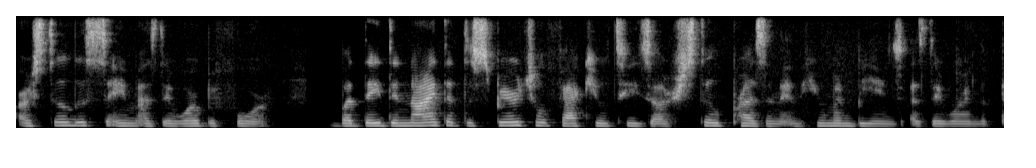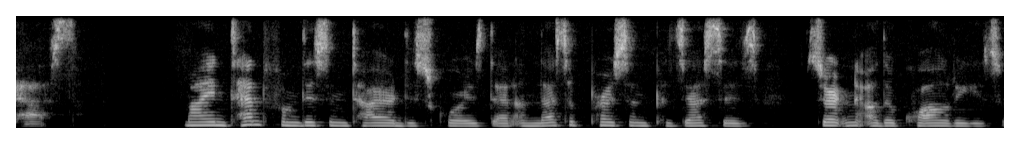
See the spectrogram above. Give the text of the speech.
are still the same as they were before, but they deny that the spiritual faculties are still present in human beings as they were in the past. My intent from this entire discourse is that unless a person possesses certain other qualities,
